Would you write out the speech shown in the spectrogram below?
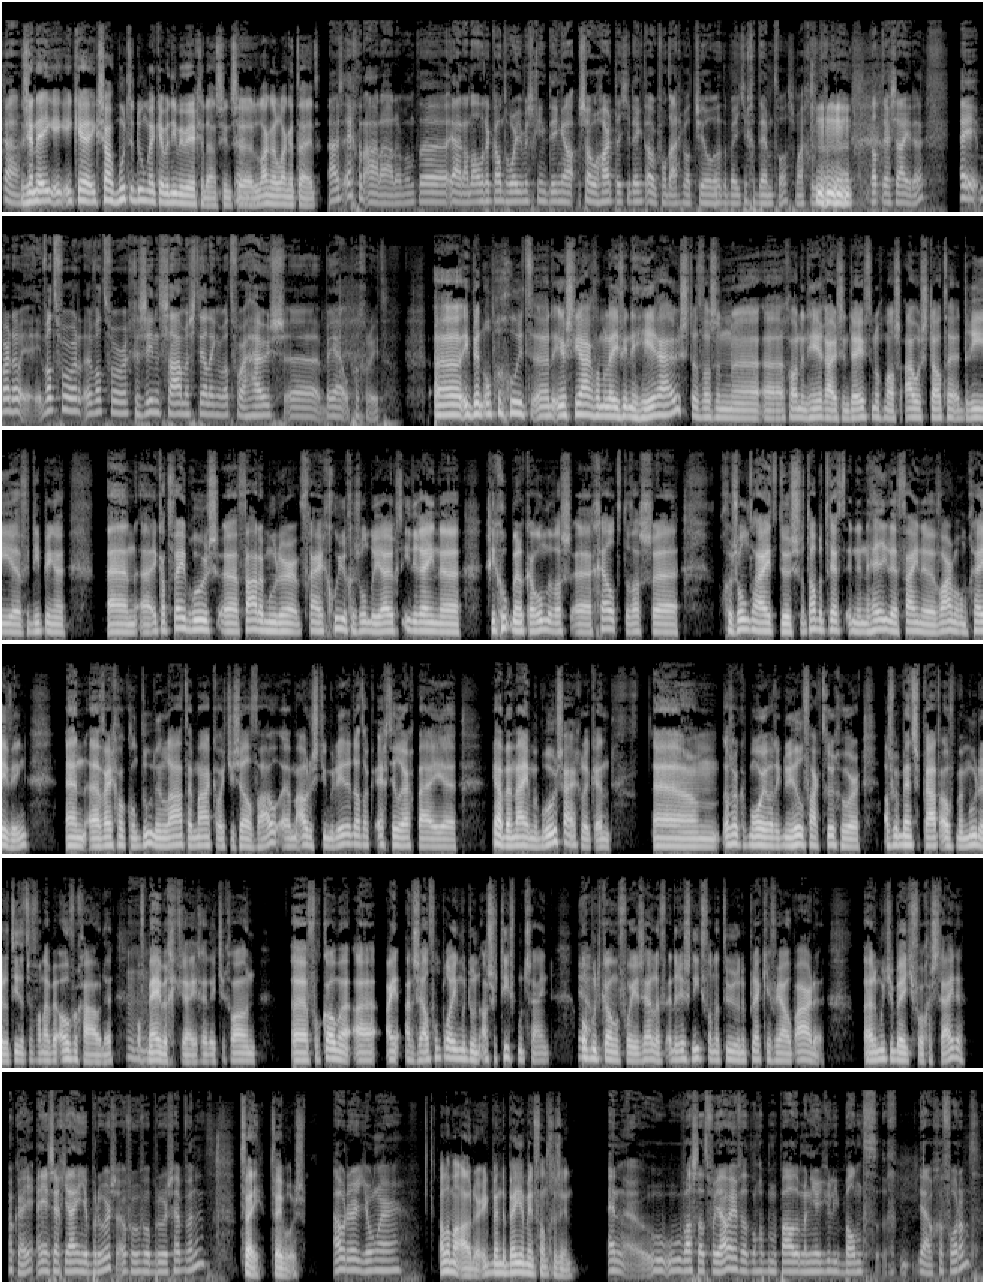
Ja, Dus ja, nee, ik, ik, ik, eh, ik zou het moeten doen, maar ik heb het niet meer weer gedaan sinds Ja. eh, lange, lange tijd. nou, het is echt een aanrader. Want ja, aan de andere kant hoor je misschien dingen zo hard dat je denkt... Oh, ik vond het eigenlijk wel chill dat het een beetje gedempt was. Maar goed, dat, dat terzijde. hey, Bardo, wat voor, wat voor gezinssamenstelling, wat voor huis ben jij opgegroeid? Eh, ik ben opgegroeid eh, de eerste jaren van mijn leven in een herenhuis. Dat was een, eh, gewoon een herenhuis in Deventer, nogmaals oude stad, hè, drie verdiepingen. En ik had twee broers, vader, moeder, vrij goede, gezonde jeugd. Iedereen ging goed met elkaar om. Er was geld, er was gezondheid. Dus wat dat betreft in een hele fijne, warme omgeving. En waar je gewoon kon doen en laten en maken wat je zelf wou. Mijn ouders stimuleerden dat ook echt heel erg bij, ja, bij mij en mijn broers eigenlijk. En Ehm, dat is ook het mooie wat ik nu heel vaak terughoor. Als ik met mensen praat over mijn moeder, dat die dat ervan hebben overgehouden. Of Mhm. mee hebben gekregen. Dat je gewoon eh, volkomen eh, aan, zelfontplooiing moet doen. Assertief moet zijn. Ja. Op moet komen voor jezelf. En er is niet van nature een plekje voor jou op aarde. Eh daar moet je een beetje voor gaan strijden. Oké, en je zegt jij en je broers. Over hoeveel broers hebben we het? Twee. Twee broers. Ouder, jonger. Allemaal ouder. Ik ben de Benjamin van het gezin. En eh, hoe, hoe was dat voor jou? Heeft dat nog op een bepaalde manier jullie band ja, gevormd?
